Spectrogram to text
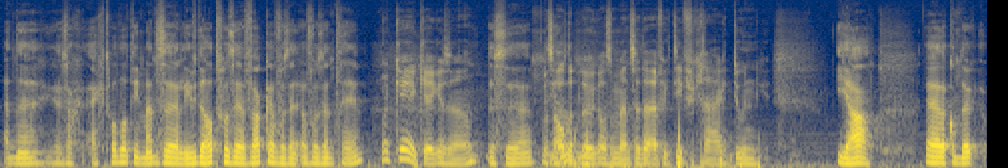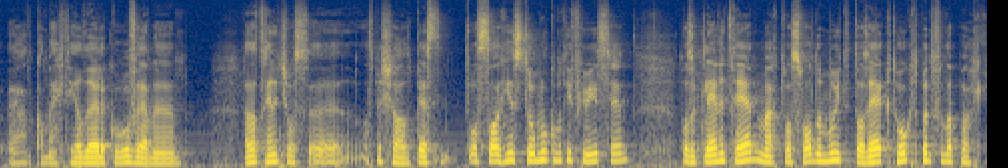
En eh, je zag echt wel dat die mensen liefde had voor zijn vak en voor zijn, voor zijn trein. Oké, kijk eens aan. Dus, Dat is ja. altijd leuk als mensen dat effectief graag doen. Ja, eh, dat, komt, ja, dat kwam echt heel duidelijk over. En, dat treinetje was, eh, was speciaal. Het was, zal geen stoomlocomotief geweest zijn. Het was een kleine trein, maar het was wel de moeite. Het was eigenlijk het hoogtepunt van dat park.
